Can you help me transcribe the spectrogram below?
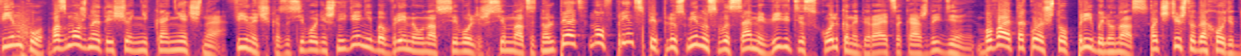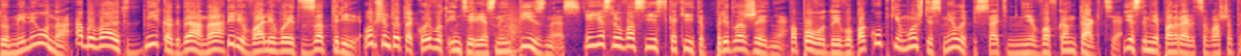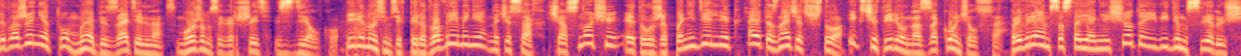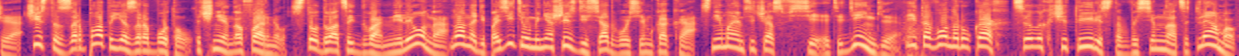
финку, возможно, это еще не конечная финочка за сегодняшний день, ибо время у нас всего лишь 17.05, но в принципе плюс-минус вы сами видите, сколько набирается каждый день. Бывает такое, что прибыль у нас почти что доходит до миллиона, а бывают дни, когда она переваливает за 3. В общем-то, такой вот интересный бизнес. И если у вас есть какие-то предложения по поводу его покупки, можете смело писать мне во ВКонтакте. Если мне понравится ваше предложение, то мы обязательно сможем завершить сделку. Переносимся вперед во времени, на часах час ночи, это уже понедельник, а это значит, что X4 у нас закончился. Проверяем состояние счета и видим следующее. Чисто с зарплаты я заработал, точнее нафармил, 122 миллиона, ну а на депозите у меня 68 кк. Снимаем сейчас все эти деньги. Итого на руках целых 418 лямов.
